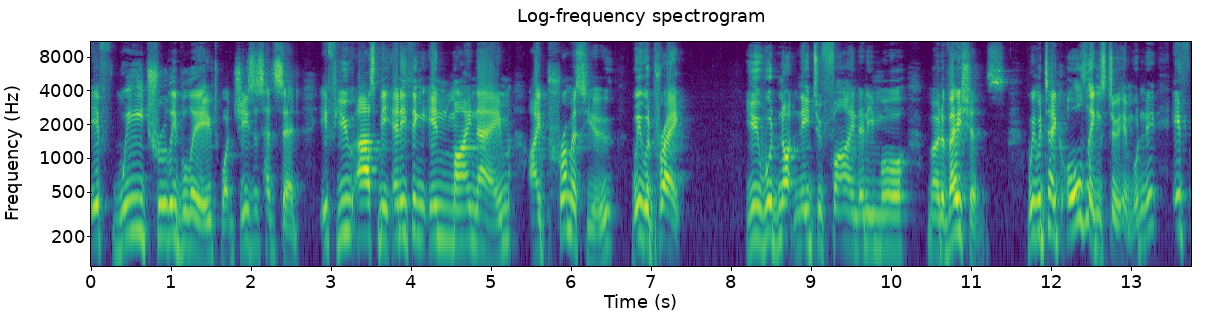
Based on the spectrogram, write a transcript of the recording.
if we truly believed what Jesus had said, if you ask me anything in my name, I promise you, we would pray. You would not need to find any more motivations. We would take all things to him, wouldn't he? If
